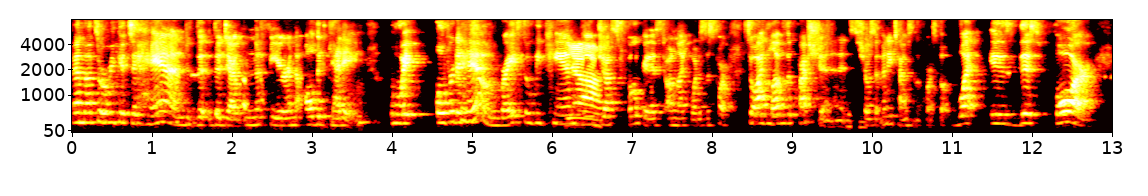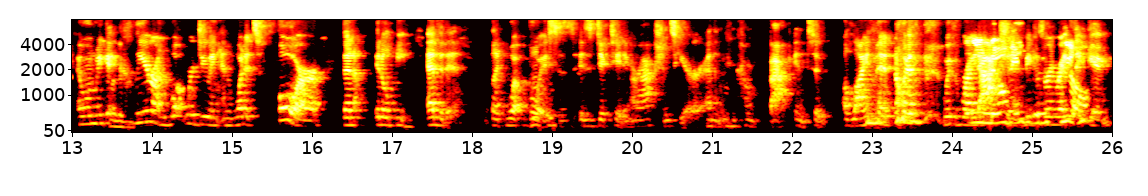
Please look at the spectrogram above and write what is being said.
And that's where we get to hand the, the doubt and the fear and the, all the getting wait over to him, right? So we can yeah. be just focused on like, what is this for? So I love the question and it mm-hmm. shows up many times in the course, but what is this for? And when we get clear on what we're doing and what it's for, then it'll be evident like what mm-hmm. voice is, is dictating our actions here and then we can come back into alignment with with right action because we're in right feel. thinking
